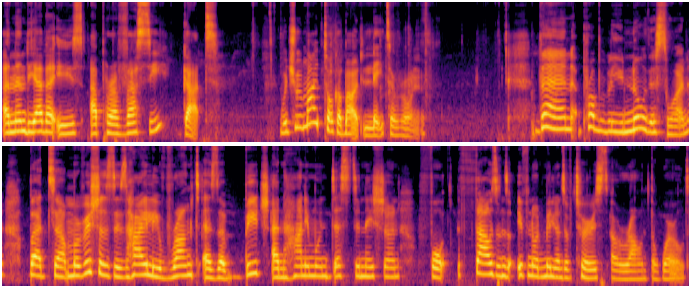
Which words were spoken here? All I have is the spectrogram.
and then the other is Aapravasi Ghat, which we might talk about later on. Then, probably you know this one, but uh, Mauritius is highly ranked as a beach and honeymoon destination for thousands, if not millions, of tourists around the world.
